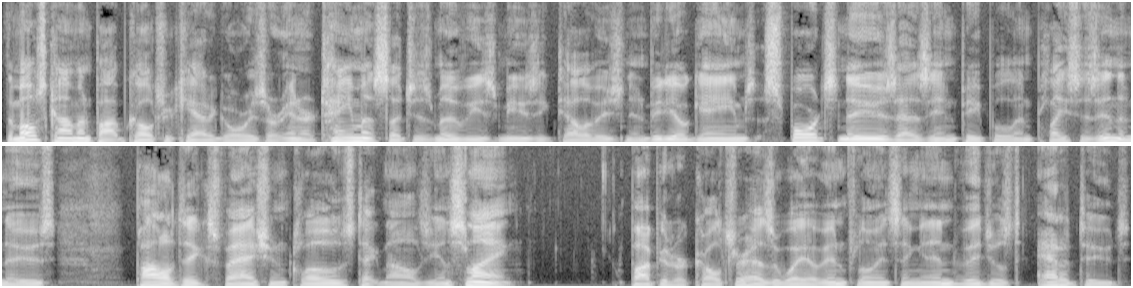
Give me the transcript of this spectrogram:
The most common pop culture categories are entertainment, such as movies, music, television, and video games, sports, news, as in people and places in the news, politics, fashion, clothes, technology, and slang. Popular culture has a way of influencing an individual's attitudes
